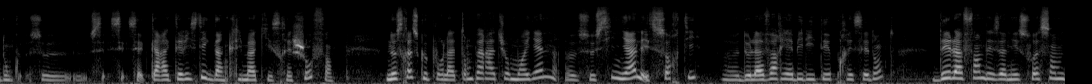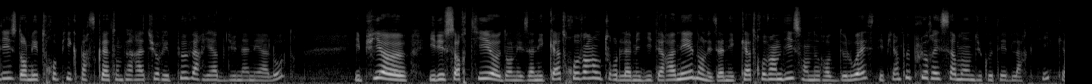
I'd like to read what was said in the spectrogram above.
donc cette caractéristique d'un climat qui se réchauffe, ne serait-ce que pour la température moyenne, ce signal est sorti de la variabilité précédente dès la fin des années 70 dans les tropiques parce que la température est peu variable d'une année à l'autre. Et puis, euh, il est sorti euh, dans les années 80 autour de la Méditerranée, dans les années 90 en Europe de l'Ouest, et puis un peu plus récemment du côté de l'Arctique,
